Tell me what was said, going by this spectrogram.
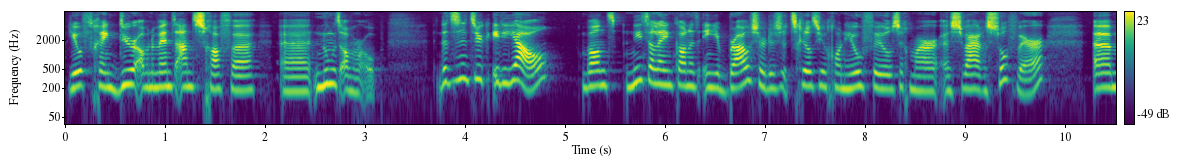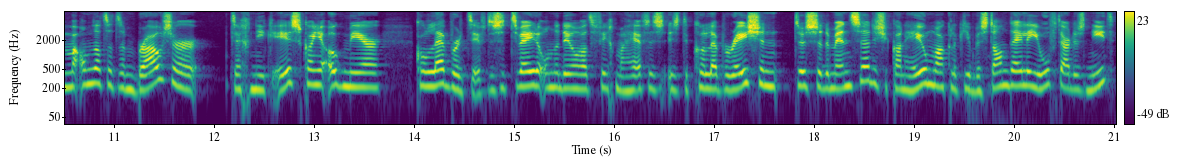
Je hoeft geen duur abonnement aan te schaffen. Uh, noem het allemaal op. Dat is natuurlijk ideaal. Want niet alleen kan het in je browser, dus het scheelt je gewoon heel veel, zeg maar, uh, zware software. Uh, maar omdat het een browser techniek is, kan je ook meer collaborative. Dus het tweede onderdeel wat Figma heeft, is, de collaboration tussen de mensen. Dus je kan heel makkelijk je bestand delen. Je hoeft daar dus niet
